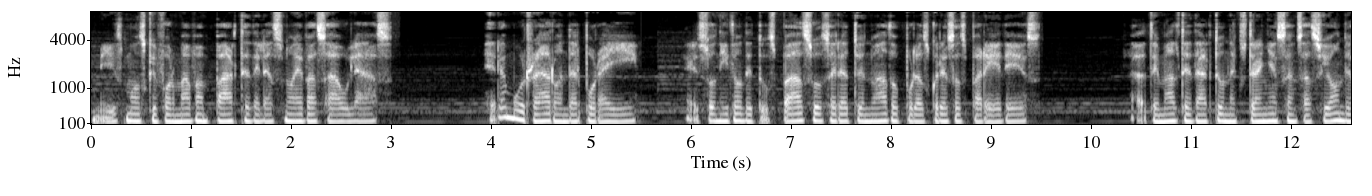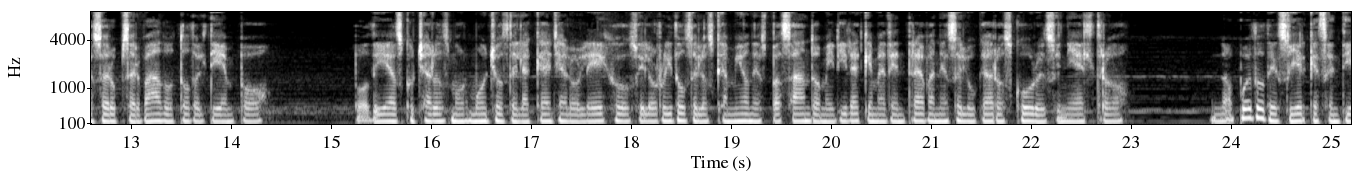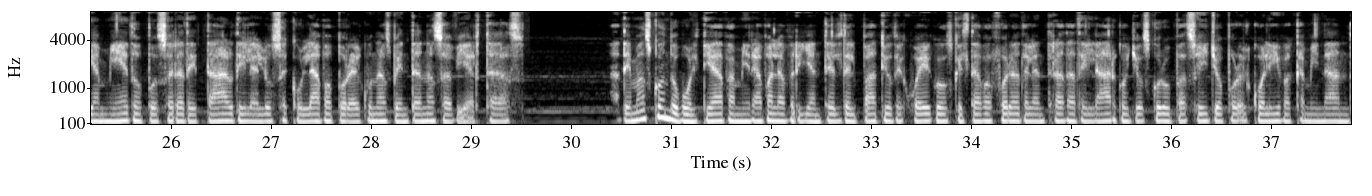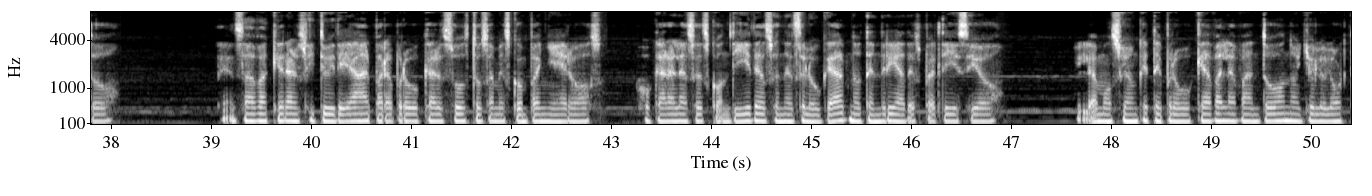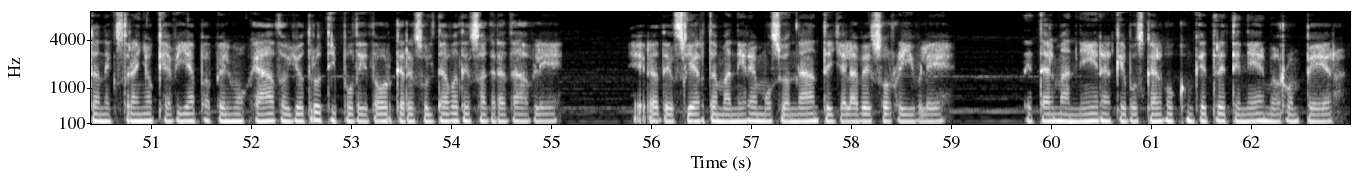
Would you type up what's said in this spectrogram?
mismos que formaban parte de las nuevas aulas. Era muy raro andar por ahí. El sonido de tus pasos era atenuado por las gruesas paredes además de darte una extraña sensación de ser observado todo el tiempo. Podía escuchar los murmullos de la calle a lo lejos y los ruidos de los camiones pasando a medida que me adentraba en ese lugar oscuro y siniestro. No puedo decir que sentía miedo, pues era de tarde y la luz se colaba por algunas ventanas abiertas. Además, cuando volteaba miraba la brillantel del patio de juegos que estaba fuera de la entrada del largo y oscuro pasillo por el cual iba caminando. Pensaba que era el sitio ideal para provocar sustos a mis compañeros. Jugar a las escondidas en ese lugar no tendría desperdicio. La emoción que te provocaba el abandono y el olor tan extraño que había papel mojado y otro tipo de hedor que resultaba desagradable, era de cierta manera emocionante y a la vez horrible. De tal manera que busqué algo con que entretenerme o romper.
